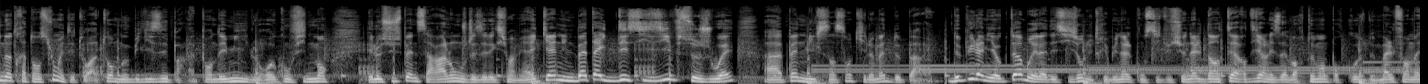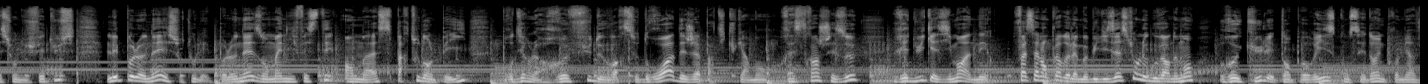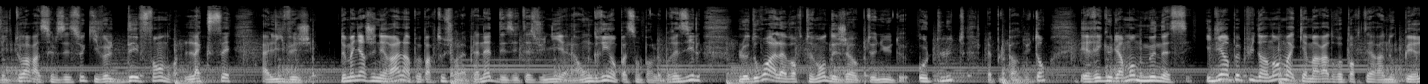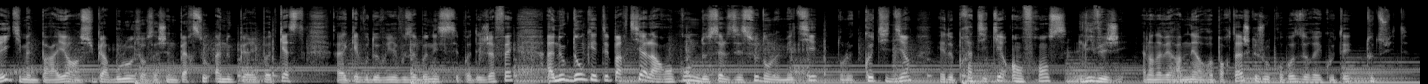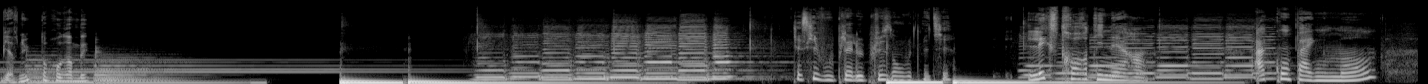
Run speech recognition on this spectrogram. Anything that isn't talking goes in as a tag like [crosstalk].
Notre attention était tour à tour mobilisée par la pandémie, le reconfinement et le suspense à rallonge des élections américaines, une bataille décisive se jouait à à peine 1500 km de Paris. Depuis la mi-octobre et la décision du tribunal constitutionnel d'interdire les avortements pour cause de malformation du fœtus, les Polonais et surtout les Polonaises ont manifesté en masse partout dans le pays pour dire leur refus de voir ce droit déjà particulièrement restreint chez eux réduit quasiment à néant. Face à l'ampleur de la mobilisation, le gouvernement recule et temporise, concédant une première victoire à celles et ceux qui veulent défendre l'accès à l'IVG. De manière générale, un peu partout sur la planète, des États-Unis à la Hongrie en passant par le Brésil, le droit à l'avortement, déjà obtenu de haute lutte la plupart du temps, est régulièrement menacé. Il y a un peu plus d'un an, ma camarade reporter Anouk Perry, qui mène par ailleurs un super boulot sur sa chaîne perso Anouk Perry Podcast, à laquelle vous devriez vous abonner si ce n'est pas déjà fait, Anouk donc était partie à la rencontre de celles et ceux dont le métier, dont le quotidien est de pratiquer en France l'IVG. Elle en avait ramené un reportage que je vous propose de réécouter tout de suite. Bienvenue dans Programme B. Qu'est-ce qui vous plaît le plus dans votre métier? L'extraordinaire accompagnement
